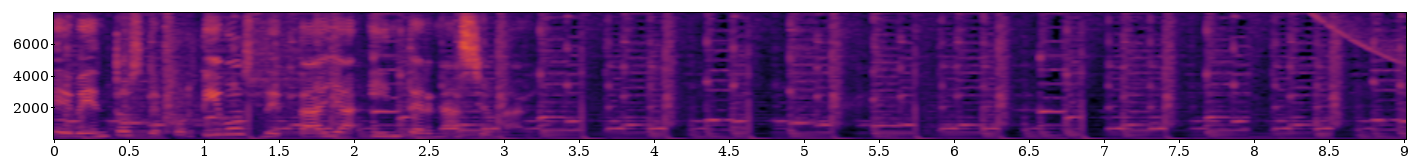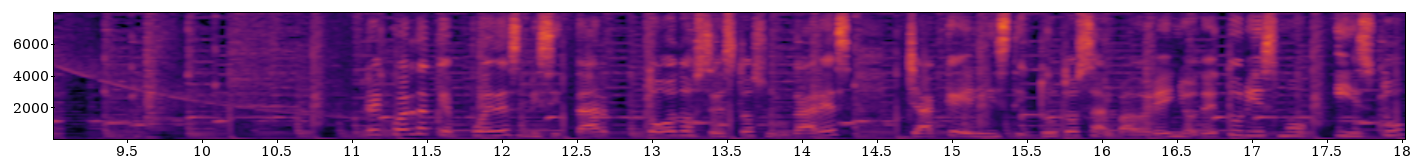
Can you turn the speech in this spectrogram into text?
eventos deportivos de talla internacional. Recuerda que puedes visitar todos estos lugares ya que el Instituto Salvadoreño de Turismo, ISTU,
